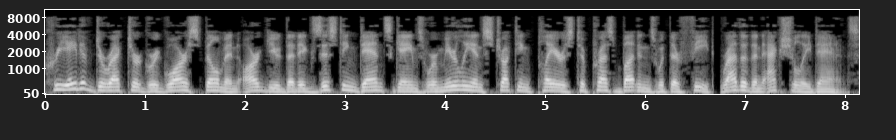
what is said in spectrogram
Creative director Grégoire Spillmann argued that existing dance games were merely instructing players to press buttons with their feet, rather than actually dance.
